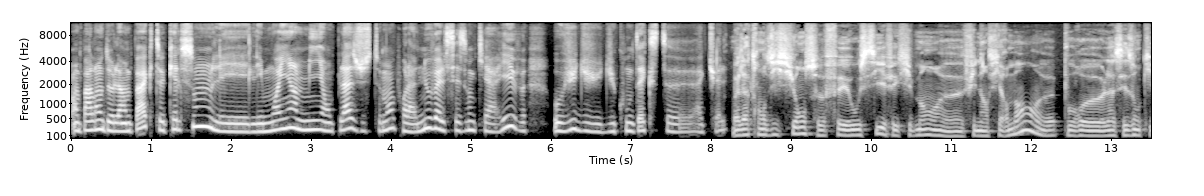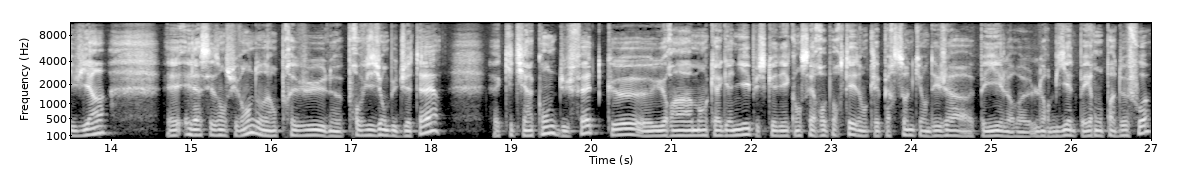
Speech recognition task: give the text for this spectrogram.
En parlant de l'impact, quels sont les, moyens mis en place justement pour la nouvelle saison qui arrive au vu du, contexte euh, actuel? Bah, La transition se fait aussi effectivement euh, financièrement euh, pour la saison qui vient et, et la saison suivante. On a prévu une provision budgétaire qui tient compte du fait qu'il euh, y aura un manque à gagner puisqu'il y a des concerts reportés, donc les personnes qui ont déjà payé leur, leur billet ne payeront pas deux fois.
